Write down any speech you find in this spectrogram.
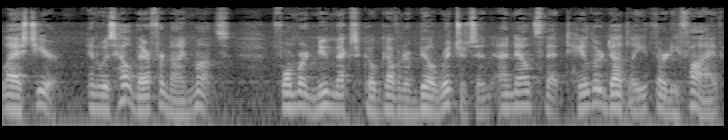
last year and was held there for nine months. Former New Mexico Governor Bill Richardson announced that Taylor Dudley, 35,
